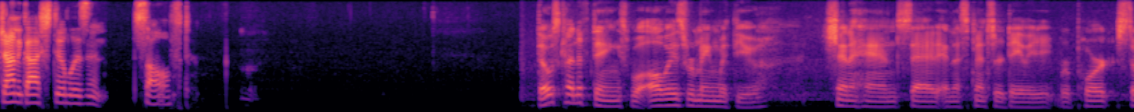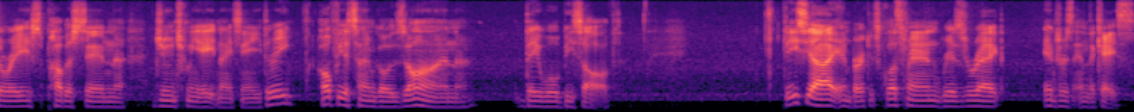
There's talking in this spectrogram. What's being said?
Johnny Gosch still isn't solved. Those kind of things will always remain with you, Shanahan said in a Spencer Daily Report story published in June 28, 1983. Hopefully, as time goes on, they will be solved. DCI and Burkett's close friend resurrect interest in the case.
